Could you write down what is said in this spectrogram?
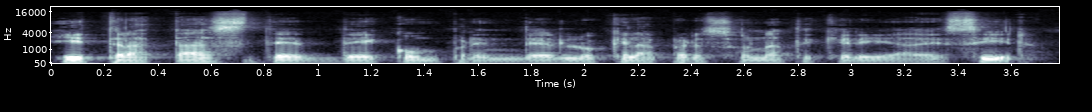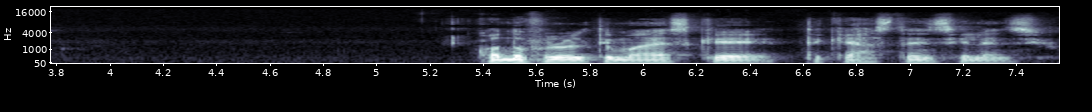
y trataste de comprender lo que la persona te quería decir? ¿Cuándo fue la última vez que te quedaste en silencio?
